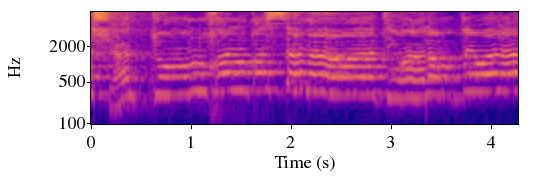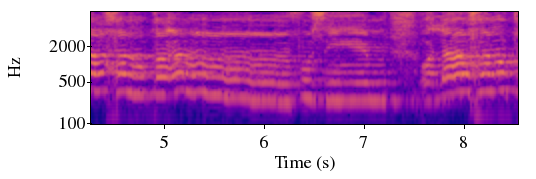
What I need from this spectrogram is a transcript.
أشهدتم خلق السماوات والأرض ولا خلق أنفسهم ولا خلق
